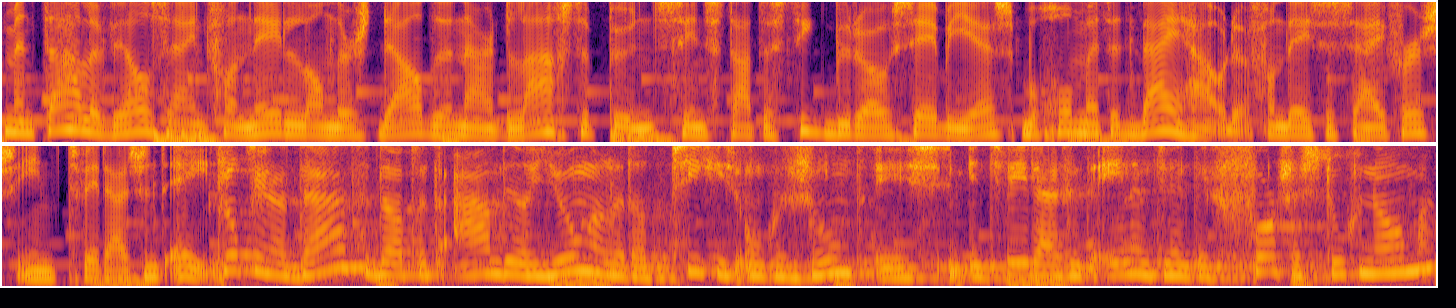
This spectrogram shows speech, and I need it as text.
Het mentale welzijn van Nederlanders daalde naar het laagste punt sinds statistiekbureau CBS begon met het bijhouden van deze cijfers in 2001. Klopt inderdaad dat het aandeel jongeren dat psychisch ongezond is in 2021 fors is toegenomen.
